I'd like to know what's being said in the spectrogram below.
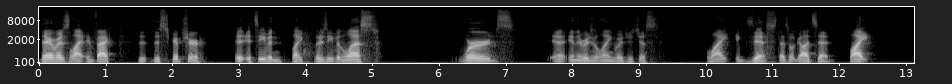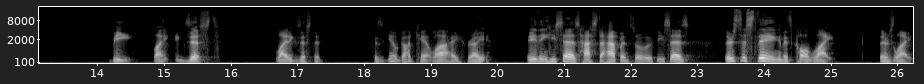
There was light. In fact, the, the scripture, it, it's even like, there's even less words uh, in the original language. It's just light exists. That's what God said. Light be. Light exist. Light existed. Because, you know, God can't lie, right? Anything he says has to happen. So if he says, there's this thing and it's called light, there's light.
